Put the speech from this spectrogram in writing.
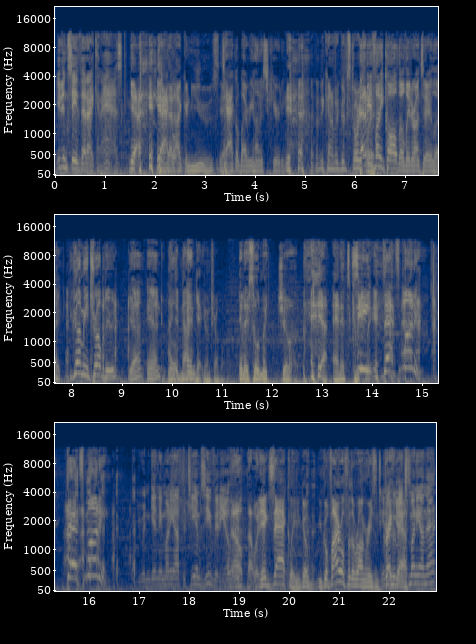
You didn't say that I can ask. Yeah, yeah, that I can use. Yeah. Tackled by Rihanna's security. Yeah, that'd be kind of a good story. That'd for be a funny call though later on today. Like, you got me in trouble, dude. Yeah, and I did not and, get you in trouble. And I sold my show out. yeah, and it's See, that's money. That's money. You wouldn't get any money off the TMZ video. No, that would exactly. You go you go viral for the wrong reasons. You Craig know who Gass. makes money on that?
